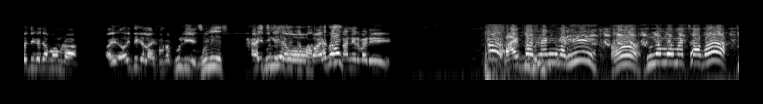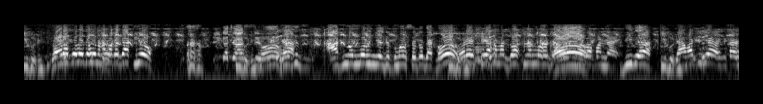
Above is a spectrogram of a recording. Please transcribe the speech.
ওইদিকে যাব আমরা। ওইদিকে লাই আমরা ভুলিয়েছি। ভুলিস এইদিকে ভুলিয়েছে বাইপাস নানির বাড়ি। বাইপাস নানির বাড়ি? হ্যাঁ। দু নম্বর মাছ চাবা ধরা পড়লে তখন আমাকে ডাকিও। ঠিক আছে আসছি হ্যাঁ আট নম্বর তোমার সেটা দেখো। ওরে সে আমার দশ নম্বর হয়ে যাবে হ্যাঁ। ব্যাপার নাই। দিবে। কি কাজ।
